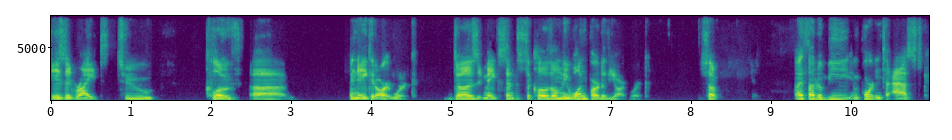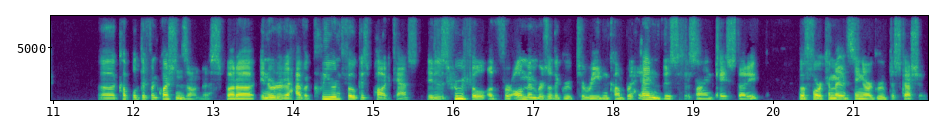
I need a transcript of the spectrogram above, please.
Is it right to clothe uh, naked artwork? Does it make sense to clothe only one part of the artwork? So I thought it would be important to ask a couple different questions on this. But uh, in order to have a clear and focused podcast, it is crucial of, for all members of the group to read and comprehend this assigned case study before commencing our group discussion.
